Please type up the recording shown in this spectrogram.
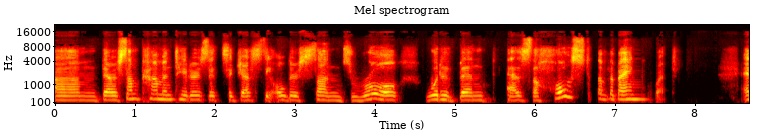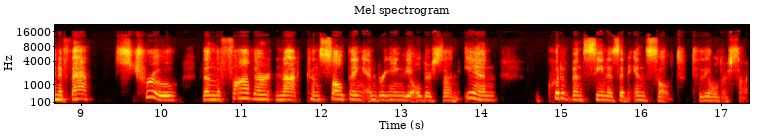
um, there are some commentators that suggest the older son's role would have been as the host of the banquet. And if that's true, then the father not consulting and bringing the older son in could have been seen as an insult to the older son.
